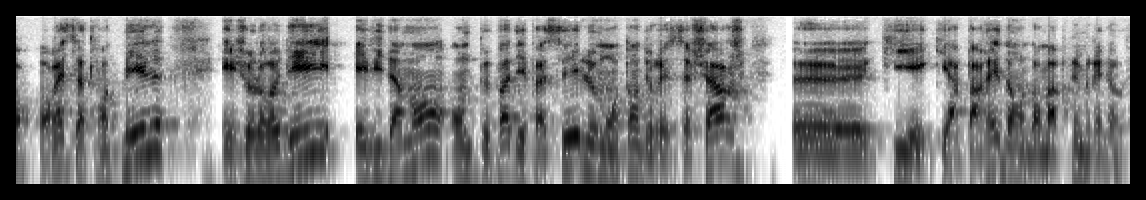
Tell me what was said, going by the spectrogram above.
Bon, on reste à 30 000 et je le redis, évidemment, on ne peut pas dépasser le montant du reste à charge qui, apparaît dans, ma prime rénov.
